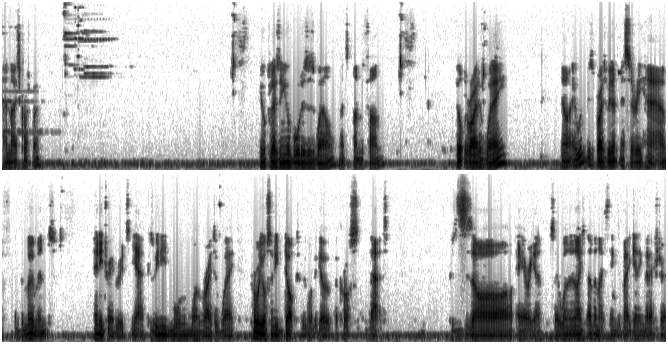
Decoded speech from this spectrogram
a nice crossbow. You're closing your borders as well. That's unfun built the right of way. Now, I wouldn't be surprised if we don't necessarily have, at the moment, any trade routes. Yeah, because we need more than one right of way. Probably also need docks if we want to go across that. Because this is our area. So one of the nice, other nice things about getting that extra...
